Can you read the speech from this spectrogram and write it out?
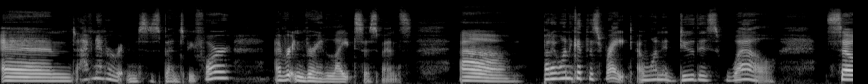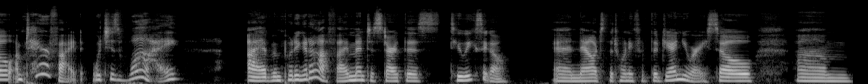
And I've never written suspense before. I've written very light suspense. Um, but I want to get this right. I want to do this well. So I'm terrified, which is why I have been putting it off. I meant to start this two weeks ago and now it's the 25th of January. So, um,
